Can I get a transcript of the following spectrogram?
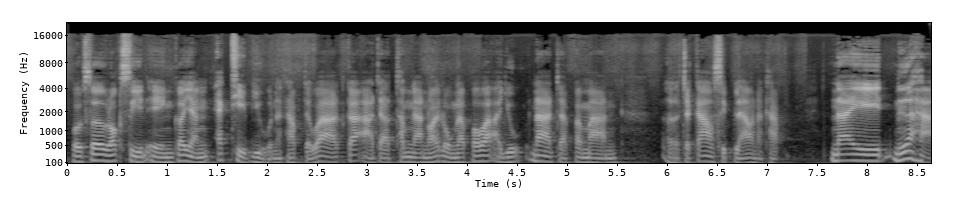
Professor Roxin เองก็ยัง active อยู่นะครับ แต่ว่าก็อาจจะทำงานน้อยลงแล้ว เพราะว่าอายุน่าจะประมาณจะ 90 แล้วนะครับ ในเนื้อหา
